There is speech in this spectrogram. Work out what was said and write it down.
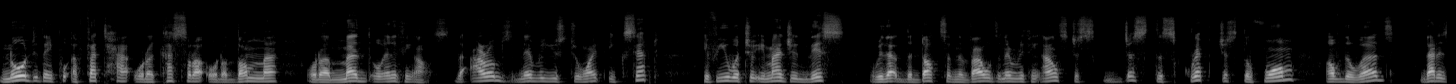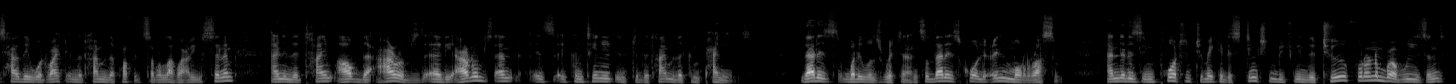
Nor did they put a fatha or a kasra or a dhamma or a mad or anything else. The Arabs never used to write except if you were to imagine this without the dots and the vowels and everything else, just just the script, just the form of the words, that is how they would write in the time of the Prophet and in the time of the Arabs, the early Arabs, and it continued into the time of the companions. That is what it was written. And so that is called ilm al-rasm. And it is important to make a distinction between the two for a number of reasons.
